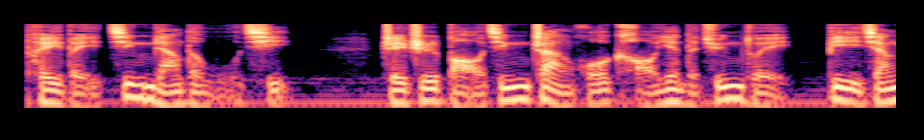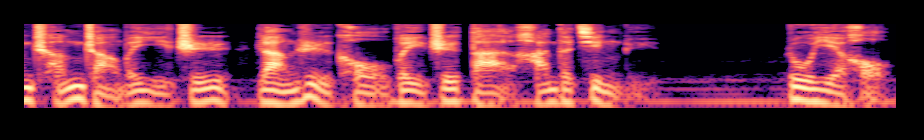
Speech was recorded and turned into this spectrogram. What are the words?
配备精良的武器，这支饱经战火考验的军队必将成长为一支让日寇为之胆寒的劲旅。入夜后，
